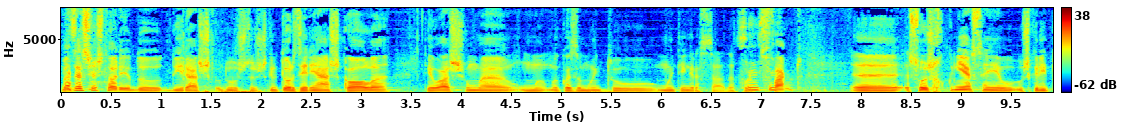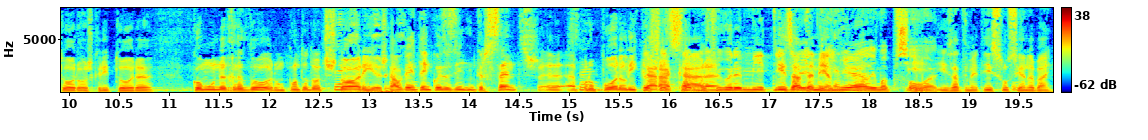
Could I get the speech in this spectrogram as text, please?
Mas essa história do- de ir às- dos, dos escritores irem à escola, eu acho uma, uma, uma coisa muito, muito engraçada. Porque, Sim, de sim, facto, eh, as pessoas reconhecem o escritor ou a escritora como um narrador, um contador de histórias. que Alguém tem coisas interessantes a, a Sim. propor ali cara Deixa a de ser uma cara. figura mítica Exatamente. e é ali uma pessoa. E- exatamente, isso funciona bem.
